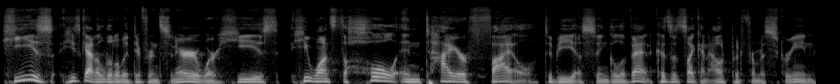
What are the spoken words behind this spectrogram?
he's he's got a little bit different scenario where he's he wants the whole entire file to be a single event because it's like an output from a screen.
